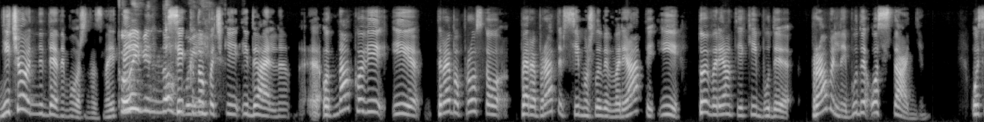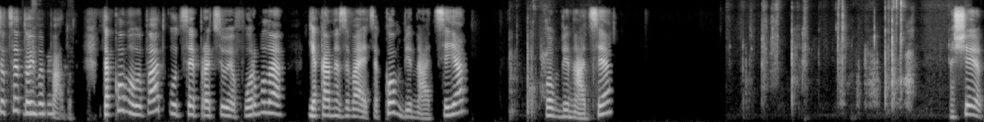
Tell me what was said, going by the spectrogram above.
нічого ніде не можна знайти. Коли він Всі кнопочки ідеально е, однакові, і треба просто перебрати всі можливі варіанти, і той варіант, який буде правильний, буде останнім. Ось оце той Мгм. випадок. В такому випадку це працює формула, яка називається комбінація. Комбінація. А ще,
